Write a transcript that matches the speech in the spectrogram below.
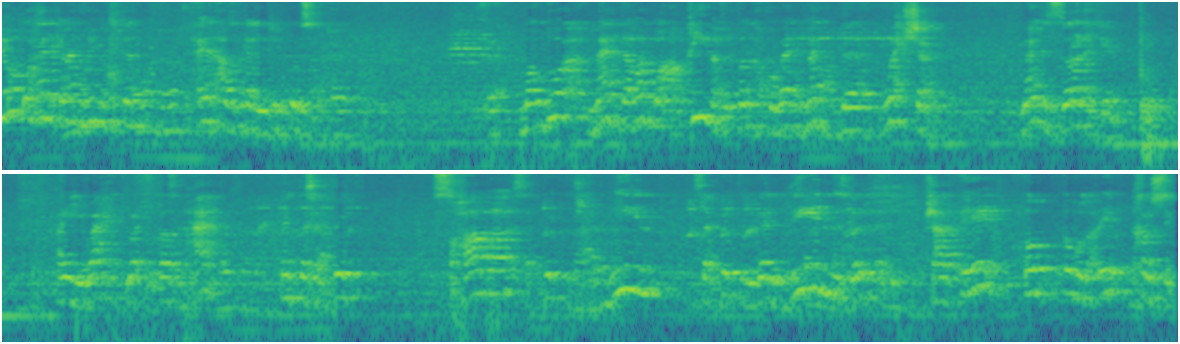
في موضوع ثاني كمان مهم جدا الحقيقة أنا عاوز أتكلم فيه بكل صراحة. موضوع مادة برضه عقيمة في قانون العقوبات مادة وحشة مادة ازدراء الاديان أي واحد دلوقتي متصل حد أنت سببت الصحابة سببت مش عارف مين سببت رجال الدين. مش عارف إيه قبض عليه دخلوا السجن.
